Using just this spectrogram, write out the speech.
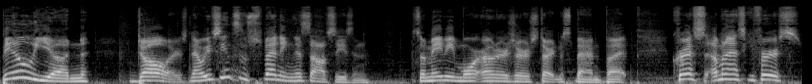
billion dollars. Now we've seen some spending this offseason, so maybe more owners are starting to spend. But Chris, I'm going to ask you first.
